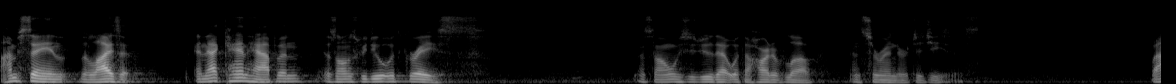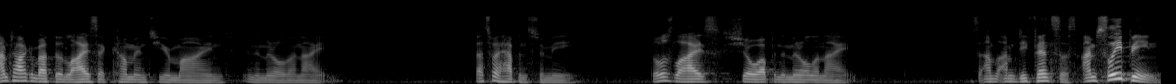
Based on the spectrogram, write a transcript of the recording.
I'm saying the lies that, and that can happen as long as we do it with grace as long as you do that with a heart of love and surrender to Jesus. But I'm talking about the lies that come into your mind in the middle of the night. That's what happens to me. Those lies show up in the middle of the night. I'm, I'm defenseless. I'm sleeping.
